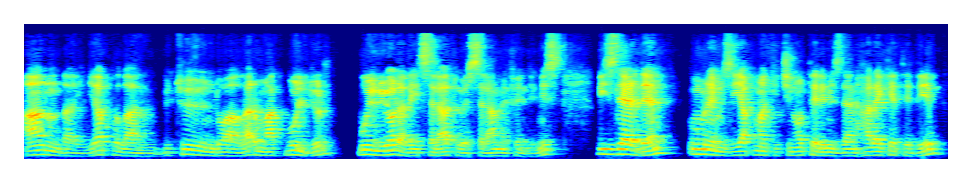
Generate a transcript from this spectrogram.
anda yapılan bütün dualar makbuldür. Buyuruyor Aleyhisselatü Vesselam Efendimiz. Bizler de umremizi yapmak için otelimizden hareket edip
